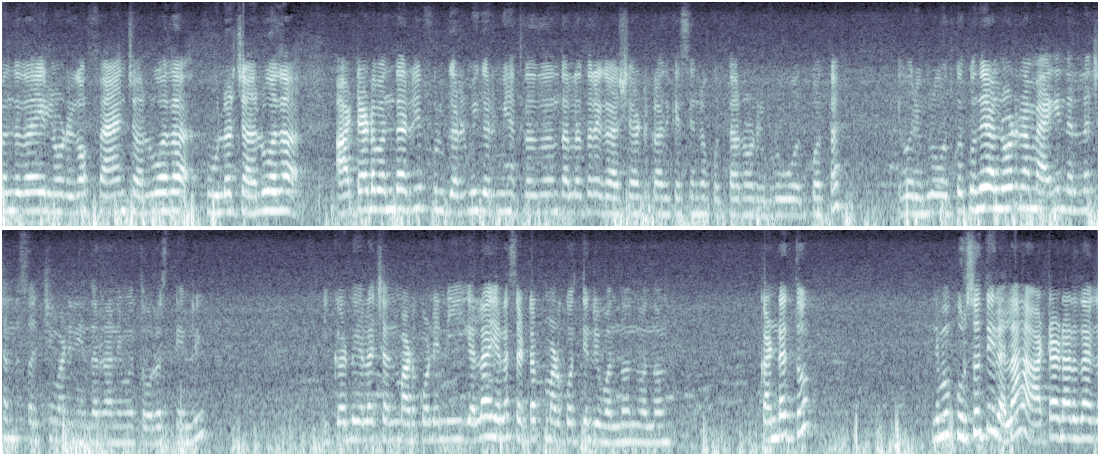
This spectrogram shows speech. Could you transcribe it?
ಬಂದದ. ಇಲ್ಲಿ ನೋಡ್ರಿ ಈಗ ಫ್ಯಾನ್ ಚಾಲೂ ಅದ ಕೂಲರ್ ಚಾಲೂ ಅದ. ಆಟ ಆಡ ಬಂದಾರ್ರಿ ಫುಲ್ ಗರ್ಮಿ ಗರ್ಮಿ ಹತ್ತದ ಅಂತ ಈಗ ಶರ್ಟ್ ಕಳೆದ ಕೆಸಿನ ಕೂತಾರ ನೋಡ್ರಿ ಇಬ್ರು ಓದ್ಕೋತ. ಇವರಿಬ್ರು ಓದ್ಕೋತ ಅಲ್ಲಿ ನೋಡ್ರಿ ನಮ್ಮ ಮ್ಯಾಗಿಂದೆಲ್ಲ ಚಂದ ಸ್ವಚ್ಛ ಮಾಡಿ ನಿಂದ್ರ, ನಾನು ನಿಮಗೆ ತೋರಿಸ್ತೀನಿ ರೀ ಈ ಕಡೆ ಎಲ್ಲ ಚಂದ ಮಾಡ್ಕೊಂಡೀನಿ. ಈಗೆಲ್ಲ ಎಲ್ಲ ಸೆಟಪ್ ಮಾಡ್ಕೊತೀನಿ ರೀ ಒಂದೊಂದು ಒಂದೊಂದು. ಕಂಡದ್ದು ನಿಮಗೆ ಪುರ್ಸೋತಿಲ್ಲಲ್ಲ ಆಟ ಆಡಾರ್ದಾಗ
